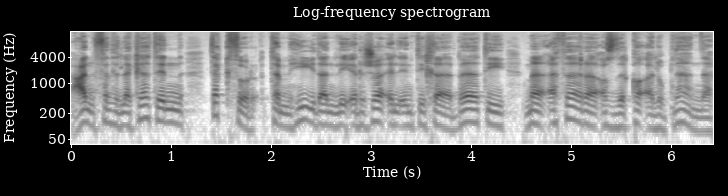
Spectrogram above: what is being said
عن فذلكات تكثر تمهيدا لإرجاء الانتخابات ما أثار أصدقاء لبنان.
